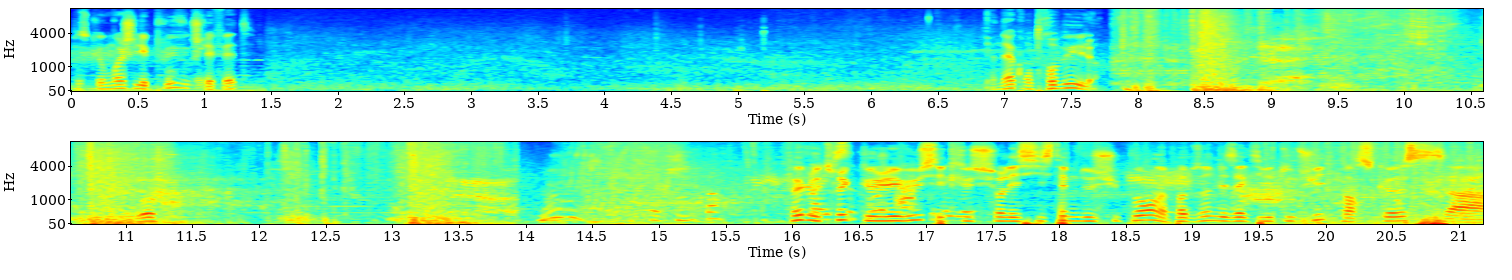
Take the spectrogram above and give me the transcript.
Parce que moi je l'ai plus vu que je l'ai faite. Il y en a qui ont trop bu là. En fait, le truc que j'ai vu, c'est que sur les systèmes de support, on n'a pas besoin de les activer tout de suite parce que ça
